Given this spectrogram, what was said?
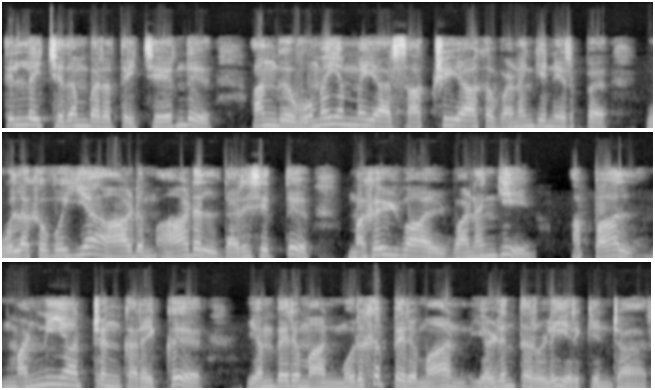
தில்லை சிதம்பரத்தைச் சேர்ந்து அங்கு உமையம்மையார் சாட்சியாக வணங்கி நிற்ப உலகு உய்ய ஆடும் ஆடல் தரிசித்து மகிழ்வாள் வணங்கி அப்பால் மண்ணியாற்றங்கரைக்கு எம்பெருமான் முருகப்பெருமான் எழுந்தருளி இருக்கின்றார்.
